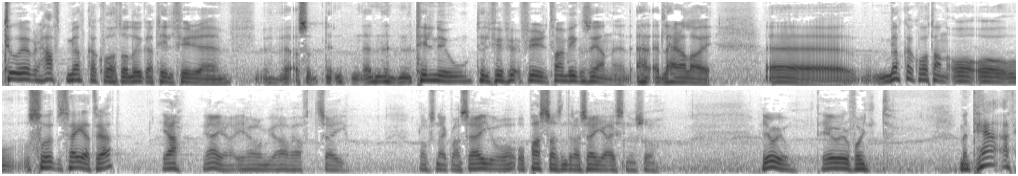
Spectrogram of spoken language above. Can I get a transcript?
Du har haft mjölkakvot och lycka till för alltså till nu till för för, två veckor sedan eller här alla eh mjölkakvotan och och så att säga rätt? Ja, ja ja, jag har jag har haft säg nok snakk man seg, og, og passa sin dra seg isen så. Jo, jo, det er jo fint. Men det at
